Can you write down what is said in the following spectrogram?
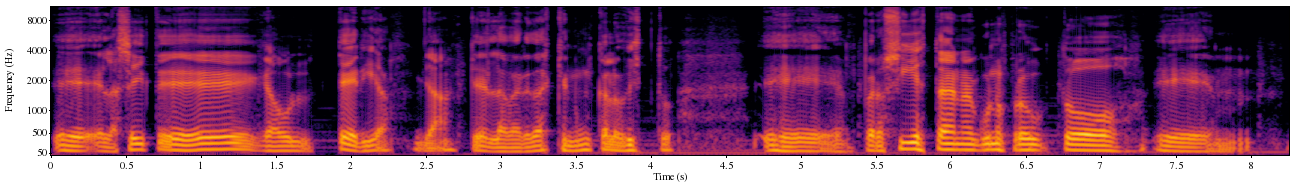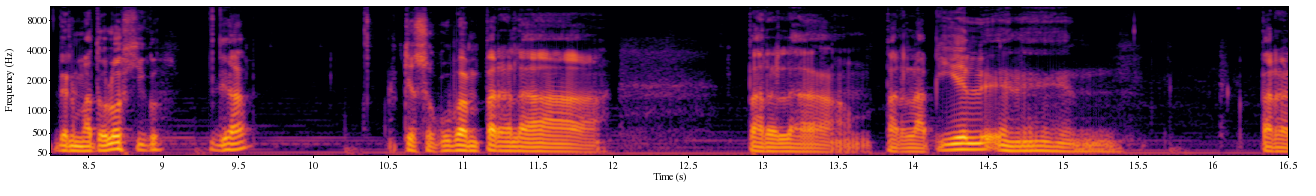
eh, el aceite de gaulteria, ya que la verdad es que nunca lo he visto, eh, pero sí está en algunos productos eh, dermatológicos, ya que se ocupan para la para la, para la piel, para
